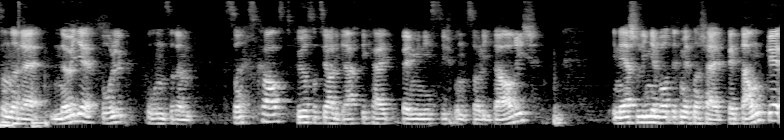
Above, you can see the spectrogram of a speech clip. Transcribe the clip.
zu einer neuen Folge von unserem Sotzcast für soziale Gerechtigkeit, feministisch und solidarisch. In erster Linie wollte ich mich noch schnell bedanken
